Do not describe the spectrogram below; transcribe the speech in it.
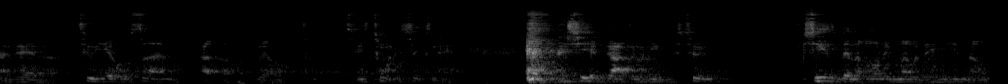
I've had a two-year-old son. Uh, uh, well, he's 26 now. She adopted when he was two. She's been the only mother that he's known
